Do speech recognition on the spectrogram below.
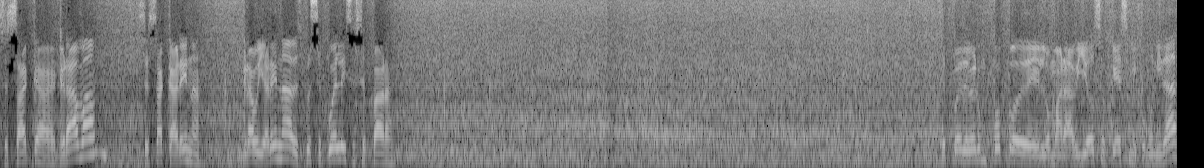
Se saca grava, se saca arena, grava y arena, después se cuela y se separa. Se puede ver un poco de lo maravilloso que es mi comunidad.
